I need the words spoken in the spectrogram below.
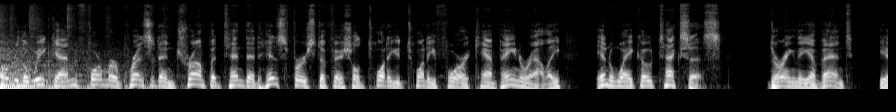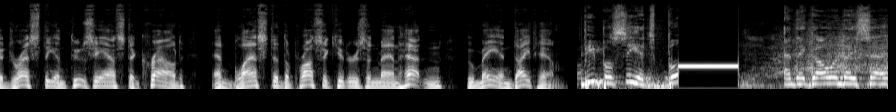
Over the weekend, former President Trump attended his first official 2024 campaign rally in Waco, Texas. During the event, he addressed the enthusiastic crowd and blasted the prosecutors in Manhattan who may indict him. People see it's bull, and they go and they say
